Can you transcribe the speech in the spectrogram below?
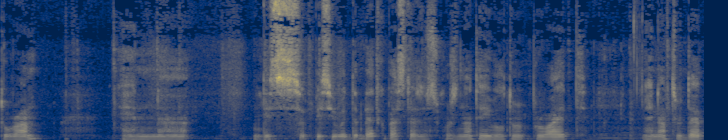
to run and uh, this PC with the bad capacitors was not able to provide and after that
